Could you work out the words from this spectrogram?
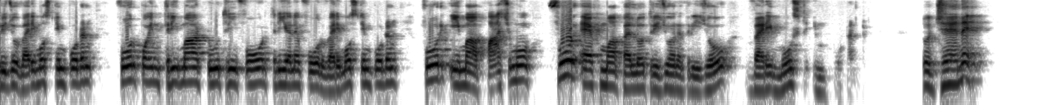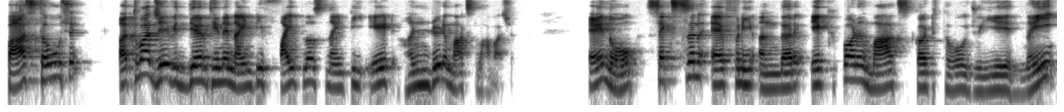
ત્રીજો very most important four point થ્રીમાં ટુ, થ્રી, ફોર, થ્રી અને four very most important. Four ઈમાં પાંચમો, ફોર એફમાં પહેલો, ત્રીજો અને ત્રીજો વેરી મોસ્ટ ઇમ્પોર્ટન્ટ. તો જેને પાસ થવું છે અથવા જે વિદ્યાર્થીને ninety five plus ninety eight hundred marks લાવવા છે, એનો સેક્શન એફની અંદર એક પણ માર્ક્સ કટ થવો જોઈએ નહીં.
